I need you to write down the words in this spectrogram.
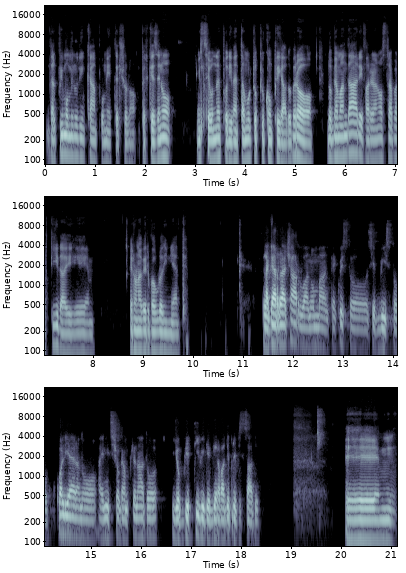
dal primo minuto in campo mettercelo, perché se no il secondo tempo diventa molto più complicato, però dobbiamo andare, fare la nostra partita e, e non avere paura di niente. La garra Charrua non manca e questo si è visto. Quali erano a inizio campionato gli obiettivi che vi eravate prefissati? Ehm,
